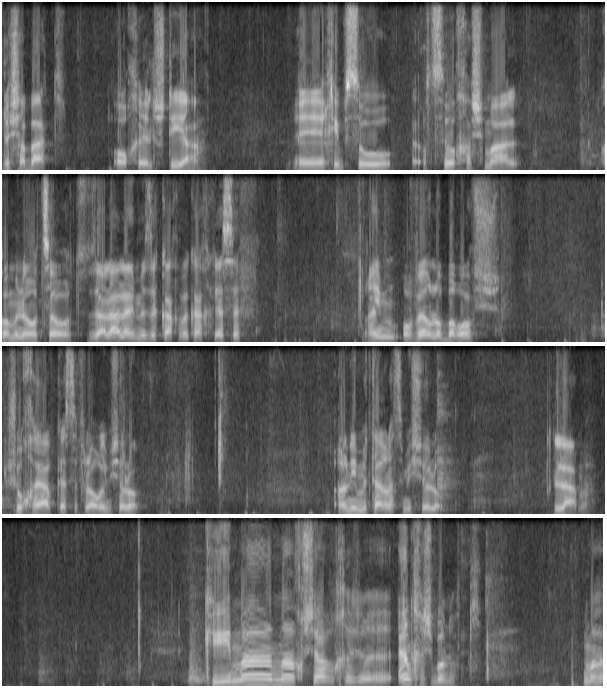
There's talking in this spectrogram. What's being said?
לשבת אוכל, שתייה, אה, חיפשו, הוציאו חשמל, כל מיני הוצאות. זה עלה להם איזה כך וכך כסף. האם עובר לו בראש שהוא חייב כסף להורים שלו? אני מתאר לעצמי שלא. למה? כי מה, מה עכשיו, אין חשבונות. מה,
